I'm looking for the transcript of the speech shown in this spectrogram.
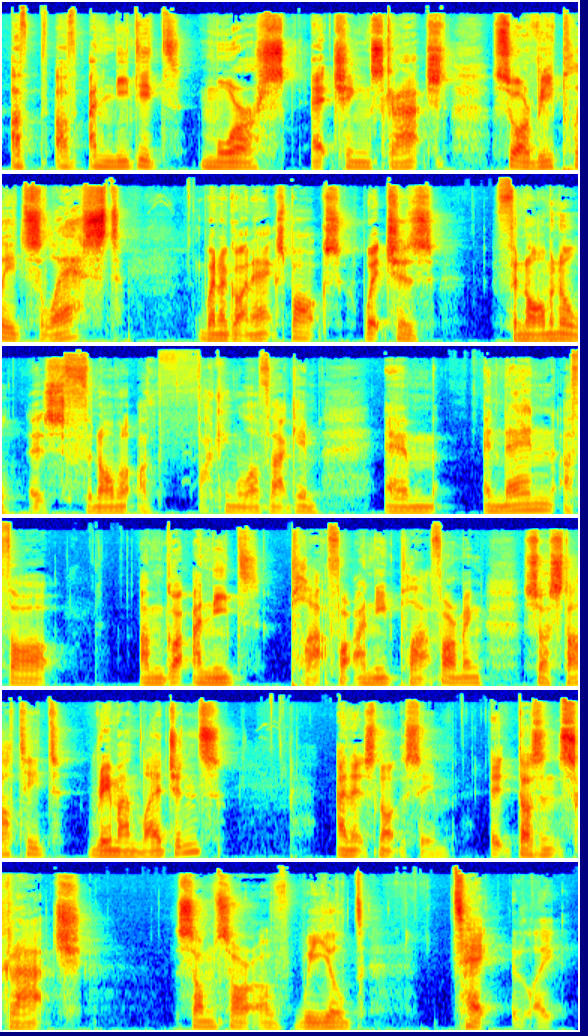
I've, I've I needed more itching scratched, so I replayed Celeste when I got an Xbox, which is phenomenal. It's phenomenal. I fucking love that game. Um, and then I thought I'm got I need platform I need platforming, so I started Rayman Legends, and it's not the same. It doesn't scratch some sort of weird tech like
